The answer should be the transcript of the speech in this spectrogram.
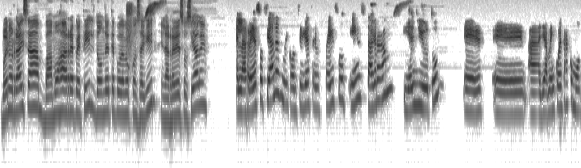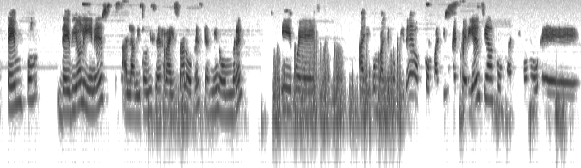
Bueno, Raiza, vamos a repetir dónde te podemos conseguir en las redes sociales. En las redes sociales me consigues en Facebook, Instagram y en YouTube. Eh, allá me encuentras como Tempo de Violines. Al ladito dice Raiza López, que es mi nombre. Y pues allí compartimos videos, compartimos experiencias, compartimos eh,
